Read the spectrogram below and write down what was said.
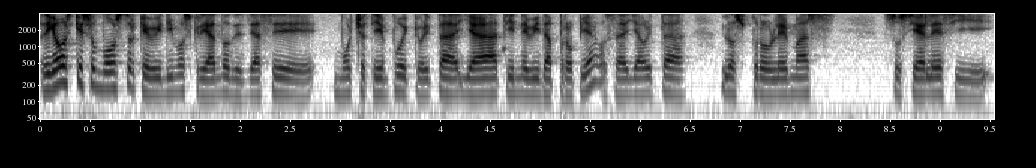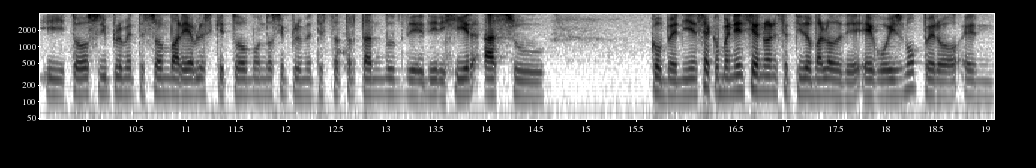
Digamos que es un monstruo que venimos creando desde hace mucho tiempo y que ahorita ya tiene vida propia. O sea, ya ahorita los problemas sociales y, y todos simplemente son variables que todo el mundo simplemente está tratando de dirigir a su conveniencia, conveniencia no en el sentido malo de egoísmo, pero en,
